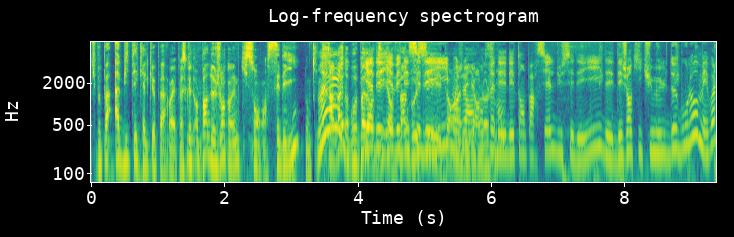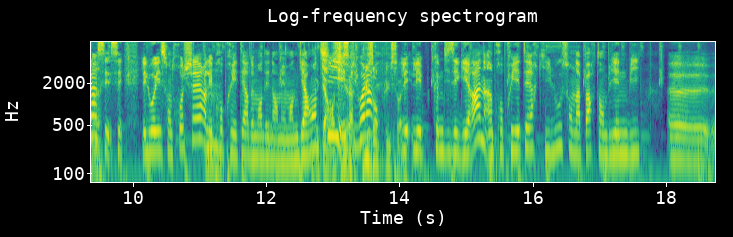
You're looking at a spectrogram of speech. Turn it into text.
tu peux pas habiter quelque part. Ouais, parce qu'on parle de gens quand même qui sont en CDI, donc qui travaillent, donc on peut pas il leur des, il y dire avait va des CDI, moi j'ai rencontré des, des temps partiels, du CDI, des, des gens qui cumulent deux boulots, mais voilà, c'est, c'est, les loyers sont trop chers, les propriétaires demandent énormément de garanties, De garanties, et puis voilà, plus en plus, ouais. les, les- comme disait Guéran, un propriétaire qui loue son appart en BNB euh,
